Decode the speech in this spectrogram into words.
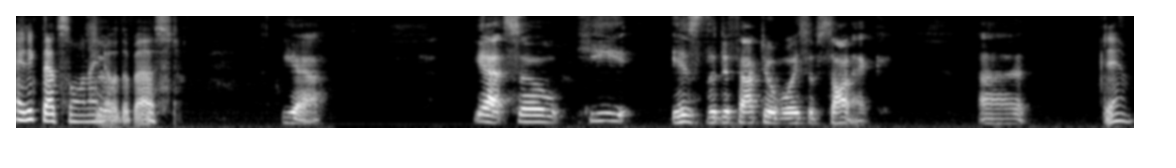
I think that's the one I know the best. Yeah. Yeah, so he is the de facto voice of Sonic. Uh Damn.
